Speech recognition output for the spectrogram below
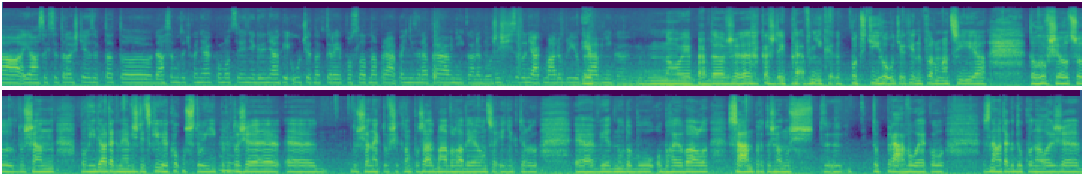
a já se chci teda ještě zeptat, eh, dá se mu teďka nějak pomoct, je někdy nějaký účet, na který poslat na prá- peníze na právníka, nebo řeší se to nějak, má dobrý právníka? Je, no je pravda, že každý právník pod tíhou těch informací a toho všeho, co Dušan povídá, tak ne vždycky jako ustojí, hmm. protože eh, Dušanek to všechno pořád má v hlavě, on se i některou eh, v jednu dobu obhajoval sám, protože on už to právo jako zná tak dokonale, že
